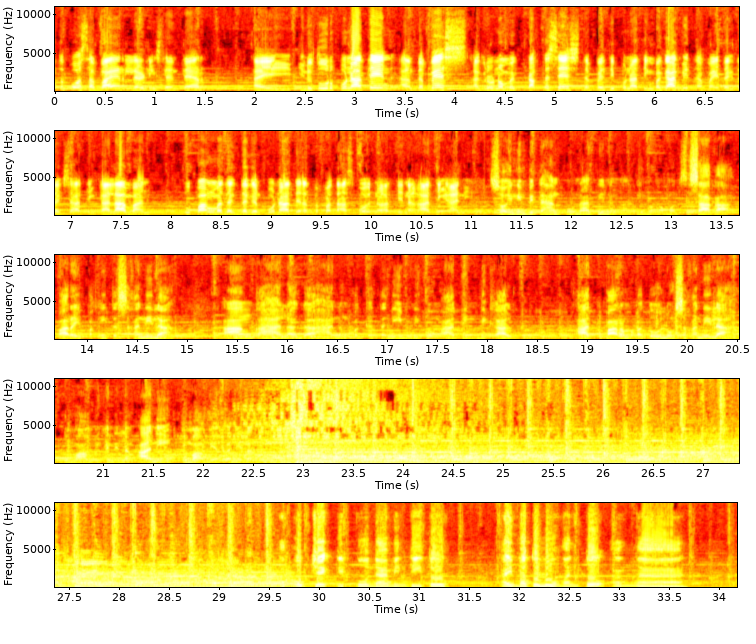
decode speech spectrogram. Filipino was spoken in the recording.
dito po sa Bayer Learning Center ay tinuturo po natin ang the best agronomic practices na pwede po nating magamit at maidagdag sa ating kalaman upang madagdagan po natin at mapataas po natin ang ating ani. So inimbitahan po natin ang ating mga magsasaka para ipakita sa kanila ang kahalagahan ng pagkatanim nitong ating decalb. At para makatulong sa kanila, dumami kanilang ani, dumami ang kanilang kita. Objective po namin dito ay matulungan po ang ah,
